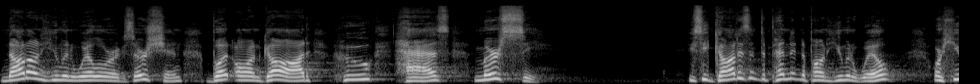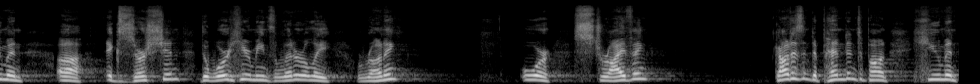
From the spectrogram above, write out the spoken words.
not on human will or exertion, but on God who has mercy. You see, God isn't dependent upon human will or human uh, exertion. The word here means literally running or striving. God isn't dependent upon human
